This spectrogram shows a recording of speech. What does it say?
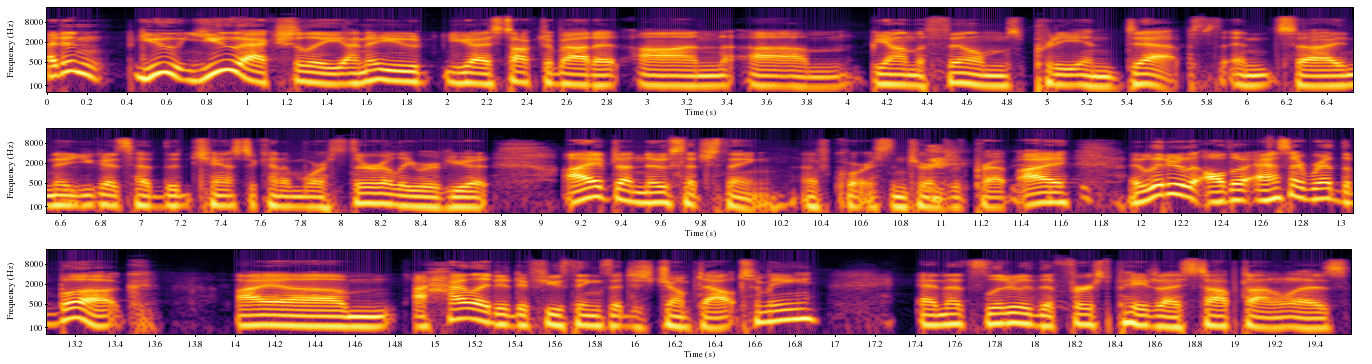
I didn't you you actually I know you you guys talked about it on um Beyond the Films pretty in depth and so I know you guys had the chance to kind of more thoroughly review it. I've done no such thing, of course, in terms of prep. I I literally although as I read the book, I um I highlighted a few things that just jumped out to me and that's literally the first page I stopped on was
